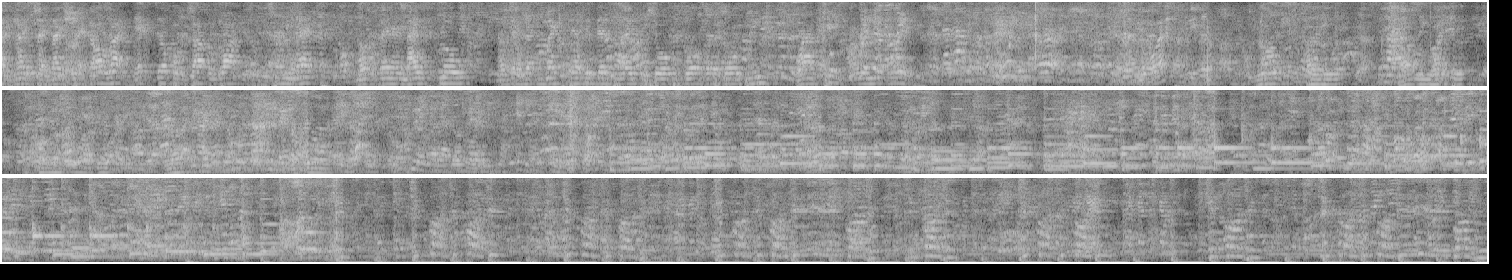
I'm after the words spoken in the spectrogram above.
Nice, nice track, nice track. All right, next up on the chopping block is a returning act. You know what I'm saying? Nice flow. You know what I'm saying? Let the mic tap it better tonight sure, for sure. Episode three. YK, already up and ready. No, Hollywood, White Kid. Let's go, let's go Thank you.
